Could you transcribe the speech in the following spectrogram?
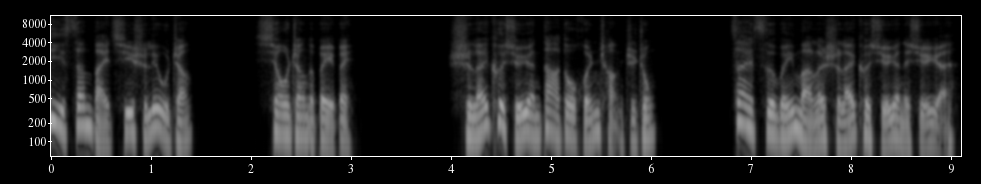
第三百七十六章，嚣张的贝贝。史莱克学院大斗魂场之中，再次围满了史莱克学院的学员。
